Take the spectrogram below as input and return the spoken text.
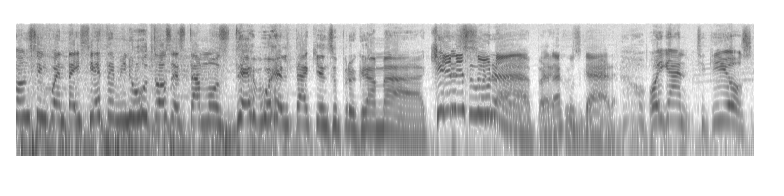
Con 57 minutos. Estamos de vuelta aquí en su programa. ¿Quién, es una para juzgar? Oigan, chiquillos,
